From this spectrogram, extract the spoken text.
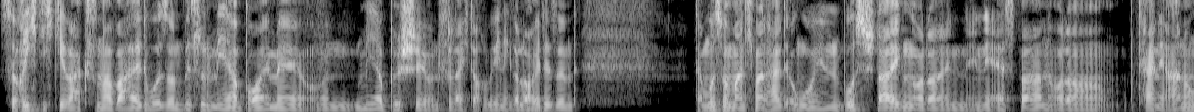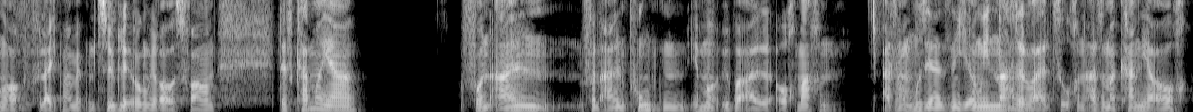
so richtig gewachsener Wald, wo so ein bisschen mehr Bäume und mehr Büsche und vielleicht auch weniger Leute sind. Da muss man manchmal halt irgendwo in den Bus steigen oder in, in eine S-Bahn oder keine Ahnung, auch vielleicht mal mit dem Zügle irgendwie rausfahren. Das kann man ja von allen, von allen Punkten immer überall auch machen. Also man muss ja jetzt nicht irgendwie einen Nadelwald suchen. Also man kann ja auch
